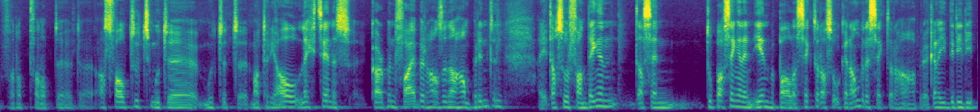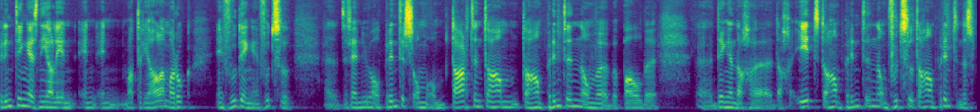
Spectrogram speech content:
van op, van op de, de asfalt doet, moet, het, materiaal licht zijn. Dus carbon fiber gaan ze dan gaan printen. Dat soort van dingen, dat zijn toepassingen in één bepaalde sector als ze ook in andere sector gaan gebruiken. En die 3D-printing is niet alleen in, in, materialen, maar ook in voeding en voedsel. er zijn nu al printers om, om taarten te gaan, te gaan printen, om bepaalde dingen dat je, dat je eet te gaan printen, om voedsel te gaan printen. Dus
